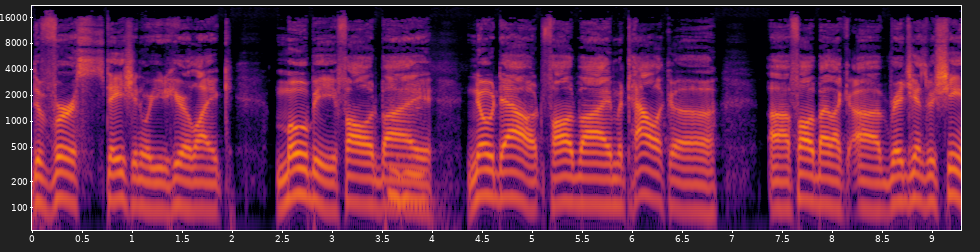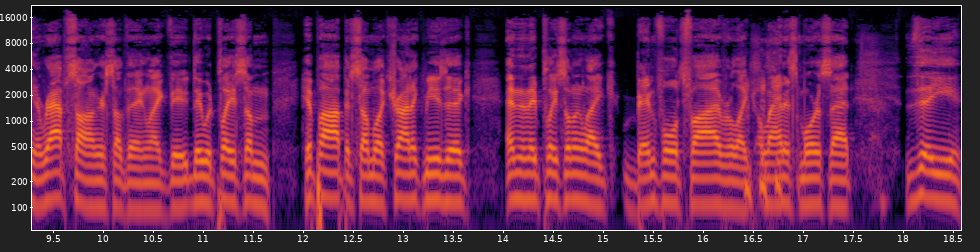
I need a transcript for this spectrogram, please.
diverse station where you'd hear like Moby, followed by No Doubt, followed by Metallica, uh, followed by like uh, Rage Against the Machine, a rap song or something. Like they, they would play some hip hop and some electronic music, and then they play something like Ben Folds Five or like Alanis Morissette. The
